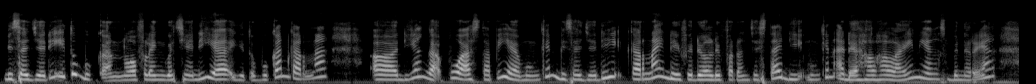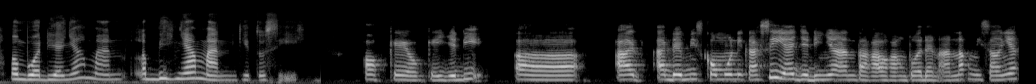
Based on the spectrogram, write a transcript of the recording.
bisa jadi itu bukan love language-nya dia gitu. Bukan karena uh, dia nggak puas tapi ya mungkin bisa jadi karena individual differences tadi mungkin ada hal-hal lain yang sebenarnya membuat dia nyaman lebih nyaman gitu sih. Oke oke. Jadi uh, ada miskomunikasi ya jadinya antara orang tua dan anak. Misalnya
